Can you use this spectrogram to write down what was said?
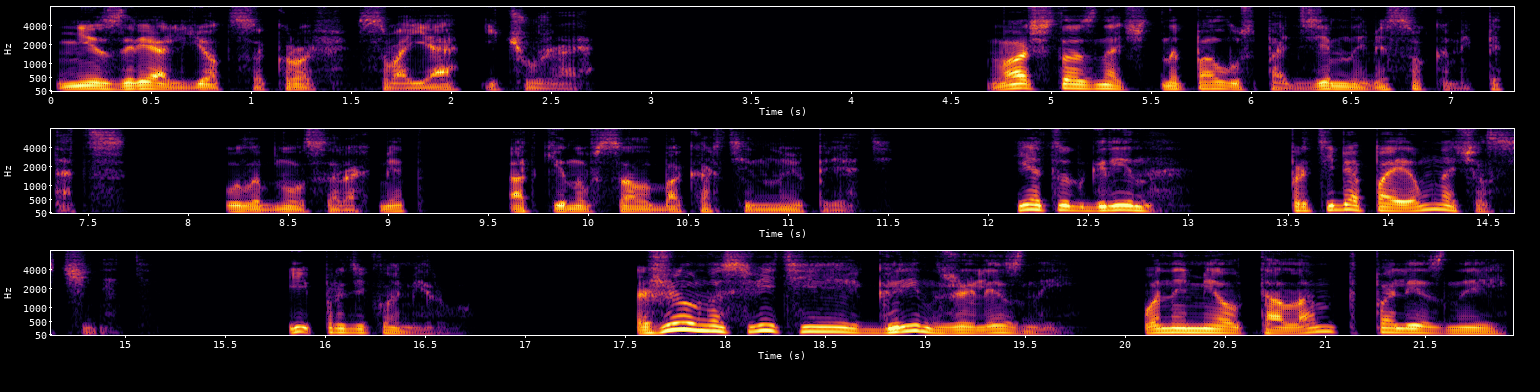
не зря льется кровь, своя и чужая. Вот что значит на полу с подземными соками питаться, — улыбнулся Рахмет, откинув с лба картинную прядь. Я тут, Грин, про тебя поэм начал сочинять. И продекламировал. Жил на свете Грин железный. Он имел талант полезный,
